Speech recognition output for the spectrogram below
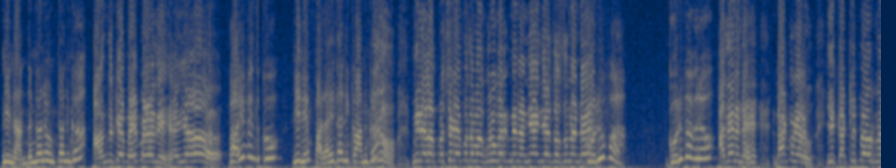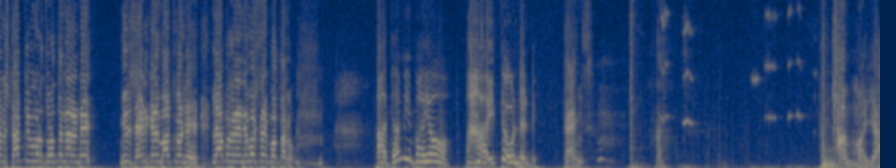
నేను అందంగానే ఉంటానుగా? అందుకే భయపడేది అయ్యా! భయం ఎందుకు? నేనేం పరాయిదాని కానుగా? ఇదిగో మీరు ఇలా ప్రొసీడ్ అయిపోతే మా గురువు గారికి నేను అన్యాయం చేయాల్సి వస్తుందండి? గురువా? గురువెవరు? అదేనండి డాక్టర్ గారు ఈ కట్లిప్పే వరకు నన్ను స్టార్ట్ టీవీ కూడా చూడొద్దన్నారండి. మీరు సైడ్కి వెళ్ళి మార్చుకోండి లేకపోతే నేను ఎమోషన్ అయిపోతాను. అదా మీ భయం. అయితే ఉండండి. థ్యాంక్స్ అమ్మయ్యా!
